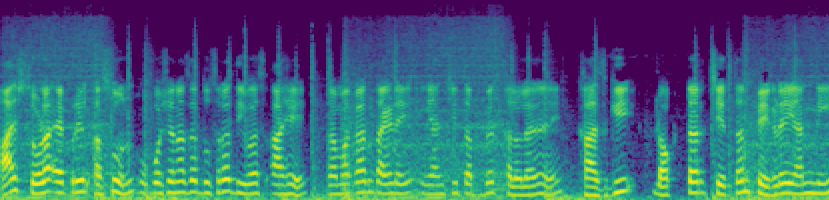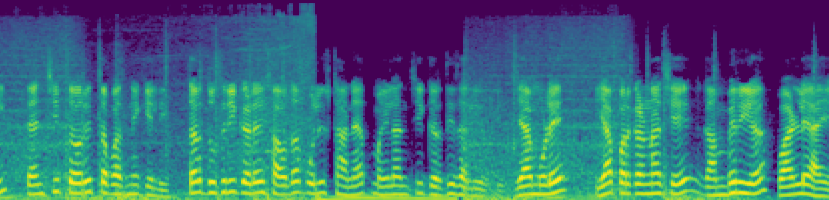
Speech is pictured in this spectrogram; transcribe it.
आज सोळा एप्रिल असून उपोषणाचा दुसरा दिवस आहे. रमाकांत तायडे यांची तब्येत खालवल्याने खासगी डॉक्टर चेतन फेगडे यांनी त्यांची त्वरित तपासणी केली. तर दुसरीकडे सावदा पोलीस ठाण्यात महिलांची गर्दी झाली होती. ज्यामुळे या प्रकरणाचे गांभीर्य वाढले आहे.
